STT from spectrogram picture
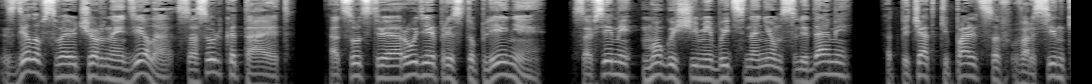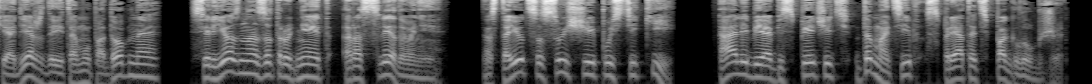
Сделав свое черное дело, сосулька тает. Отсутствие орудия преступления со всеми могущими быть на нем следами отпечатки пальцев, ворсинки одежды и тому подобное, серьезно затрудняет расследование. Остаются сущие пустяки, алиби обеспечить, да мотив спрятать поглубже.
